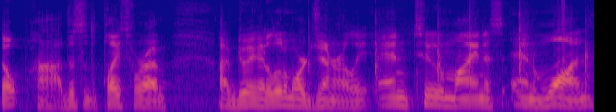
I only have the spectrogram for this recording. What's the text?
nope, ah, this is the place where I'm I'm doing it a little more generally N2 minus N1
